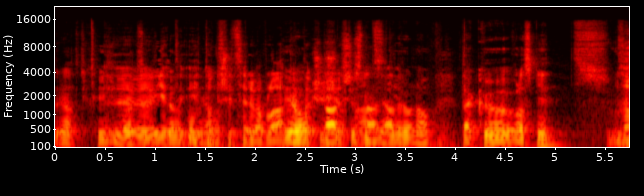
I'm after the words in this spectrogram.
já teď chvíli, je, je, je to 32 vláken, jo, takže tak, 16. 16 jádro, no. Tak uh, vlastně... Za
